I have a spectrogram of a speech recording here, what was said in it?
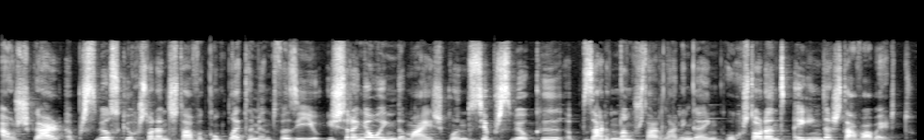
Ao chegar, apercebeu-se que o restaurante estava completamente vazio e estranhou ainda mais quando se apercebeu que, apesar de não estar lá ninguém, o restaurante ainda estava aberto.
